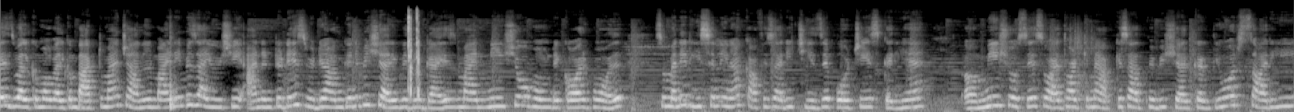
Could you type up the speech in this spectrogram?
guys welcome or welcome back to my channel my name is Ayushi and in today's video I'm going to be sharing with you guys my Meesho home decor haul so मैंने recently ना काफ़ी सारी चीज़ें परचेज करी हैं मीशो से सो आई थॉट कि मैं आपके साथ में भी शेयर करती हूँ और सारी ही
